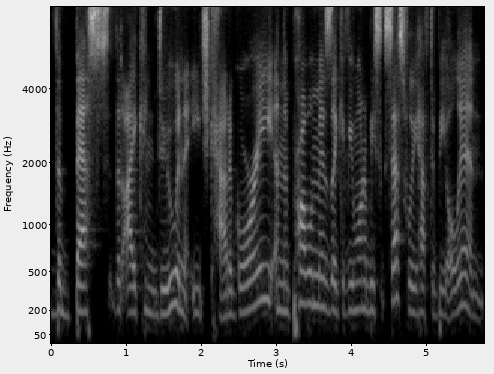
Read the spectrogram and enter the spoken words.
the best that I can do in each category. And the problem is like if you want to be successful, you have to be all in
